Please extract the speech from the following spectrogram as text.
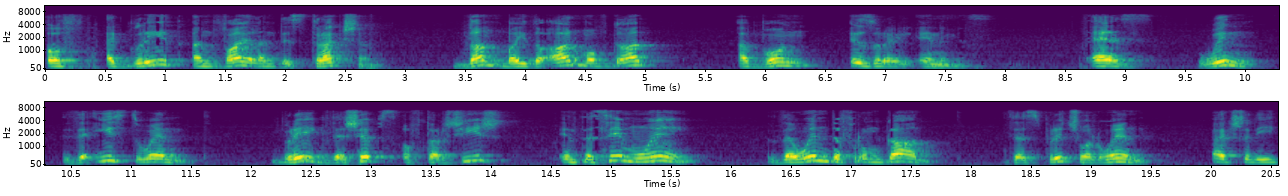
of a great and violent destruction done by the arm of God upon Israel enemies. As when the east wind break the ships of Tarshish, in the same way, the wind from God, the spiritual wind, actually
